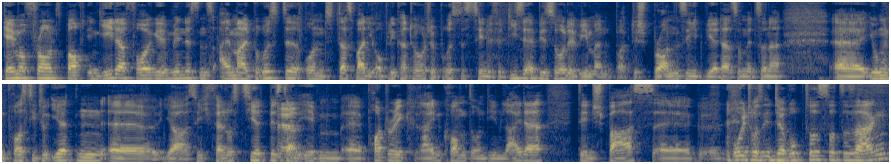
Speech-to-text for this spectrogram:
Game of Thrones braucht in jeder Folge mindestens einmal Brüste und das war die obligatorische Brüsteszene für diese Episode, wie man praktisch Bronn sieht, wie er da so mit so einer äh, jungen Prostituierten äh, ja, sich verlustiert, bis Ja. dann eben äh, Podrick reinkommt und ihm leider den Spaß äh, Coitus Interruptus sozusagen.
